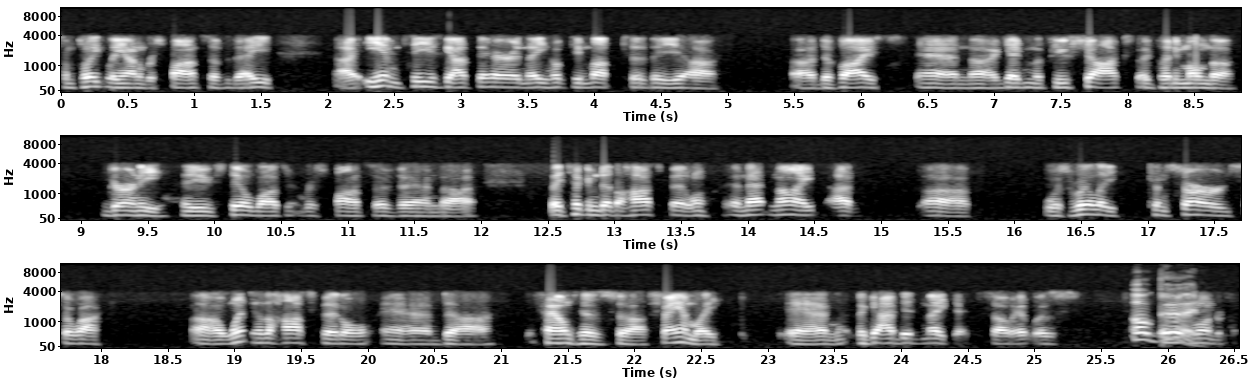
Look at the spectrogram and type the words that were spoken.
completely unresponsive. They uh, EMTs got there and they hooked him up to the uh, uh, device and uh, gave him a few shocks. They put him on the gurney. He still wasn't responsive, and uh, they took him to the hospital. And that night, I uh, was really concerned, so I uh, went to the hospital and uh, found his uh, family, and the guy did make it. So it was Oh, it was good. wonderful.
